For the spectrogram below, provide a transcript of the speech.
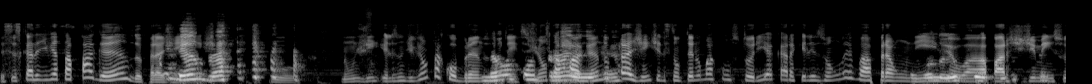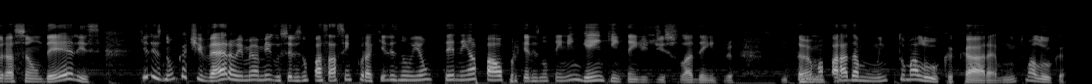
esses caras deviam estar tá pagando pra pagando, gente. É. Tipo, não, eles não deviam estar tá cobrando não clientes, deviam estar tá pagando né? pra gente. Eles estão tendo uma consultoria, cara, que eles vão levar para um nível a, a parte de mensuração deles que eles nunca tiveram. E, meu amigo, se eles não passassem por aqui, eles não iam ter nem a pau, porque eles não tem ninguém que entende disso lá dentro. Então hum. é uma uhum. parada muito maluca, cara, muito maluca.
